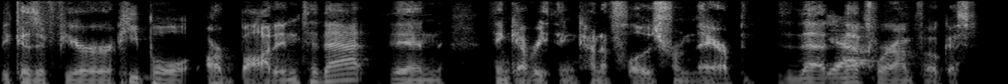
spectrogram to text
Because if your people are bought into that, then I think everything kind of flows from there. But that yeah. that's where I'm focused.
